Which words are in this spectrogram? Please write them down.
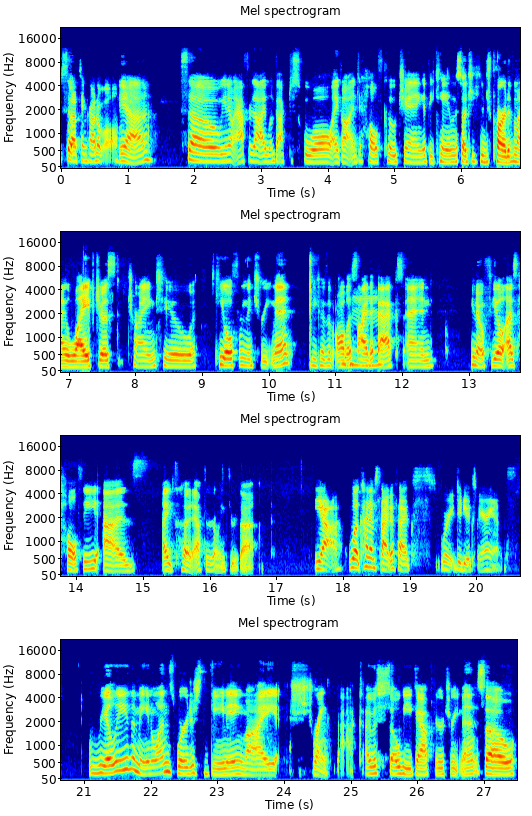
so that's incredible. yeah so you know after that i went back to school i got into health coaching it became such a huge part of my life just trying to heal from the treatment because of all the side Mhm. effects and you know feel as healthy as i could after going through that Yeah. What kind of side effects were did you experience? Really the main ones were just gaining my strength back i was so weak after treatment so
